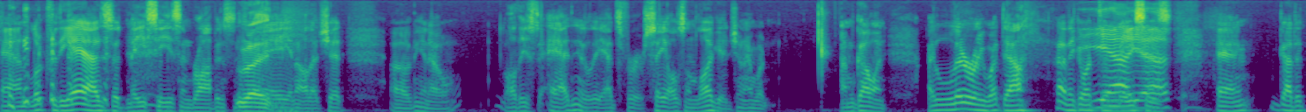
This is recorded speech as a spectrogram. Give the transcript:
and look for the ads at Macy's and Robinson's Right. And all that shit. Uh, you know, all these ads, you know, the ads for sales and luggage. And I went, I'm going. I literally went down. I think I went Yeah, to Macy's yeah. and got a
